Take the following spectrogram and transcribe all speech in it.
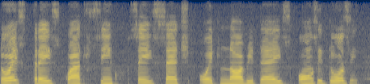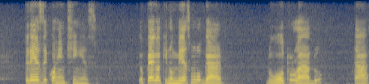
dois, três, quatro, cinco, seis, sete, oito, nove, dez, onze, doze, treze correntinhas. Eu pego aqui no mesmo lugar, do outro lado, tá?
